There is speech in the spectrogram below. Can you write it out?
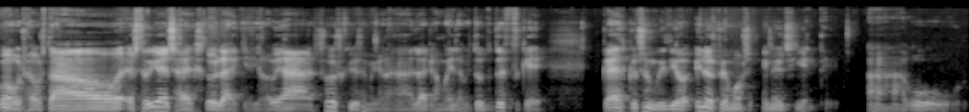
Bueno, pues ha gustado este vídeo, sabes que like, que yo lo vea, suscribiros a mi canal, la campanita, que cada vez que os un vídeo y nos vemos en el siguiente. Agur.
